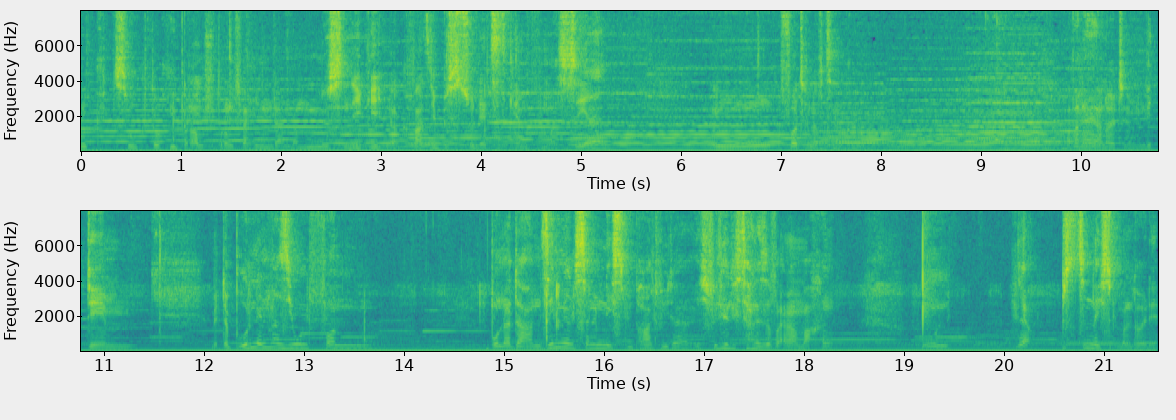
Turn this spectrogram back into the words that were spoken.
Rückzug durch Hyperraumsprung verhindern. Da müssen die Gegner quasi bis zuletzt kämpfen, was sehr ähm, vorteilhaft sein kann. Aber naja, Leute, mit dem mit der Bodeninvasion von Bonadan sehen wir uns dann im nächsten Part wieder. Ich will ja nicht alles auf einmal machen. Und ja, bis zum nächsten Mal, Leute.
